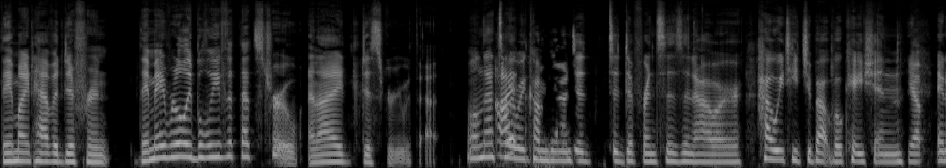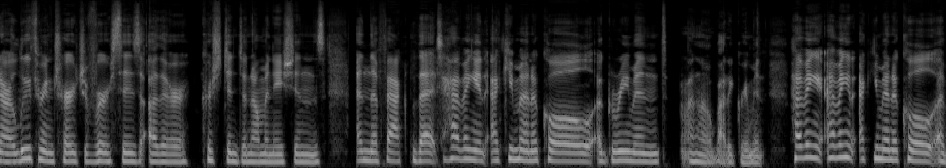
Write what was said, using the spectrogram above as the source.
they might have a different, they may really believe that that's true. And I disagree with that. Well, and that's I- where we come down to, to differences in our how we teach about vocation Yep. in our Lutheran church versus other Christian denominations, and the fact that having an ecumenical agreement, I don't know about agreement, having having an ecumenical uh,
